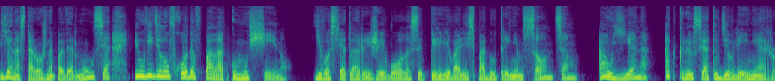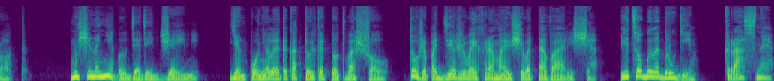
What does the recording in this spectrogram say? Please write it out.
Я осторожно повернулся и увидел у входа в палатку мужчину. Его светло-рыжие волосы переливались под утренним солнцем, а у Йена открылся от удивления рот. Мужчина не был дядей Джейми. Йен понял это, как только тот вошел. тоже поддерживая хромающего товарища. Лицо было другим, красное,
